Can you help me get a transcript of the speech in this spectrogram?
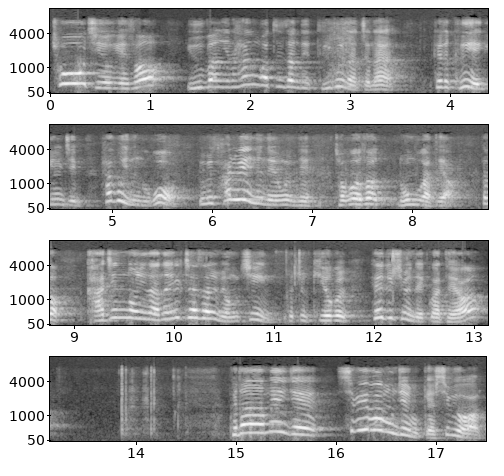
초 지역에서 유방이나 한국 같은 사람들이 들고 놨잖아. 그래서 그 얘기를 지금 하고 있는 거고 여기 사료에 있는 내용을 이제 적어서 놓은 것 같아요. 그래서 가진론이라는 1차 사료 명칭 그좀 기억을 해주시면 될 것 같아요. 그 다음에 이제 12번 문제 볼게요. 12번.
